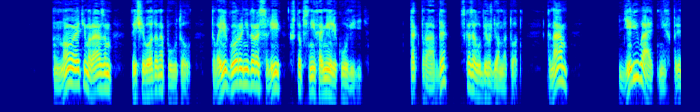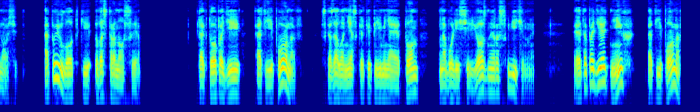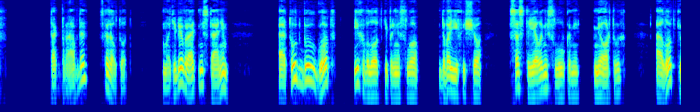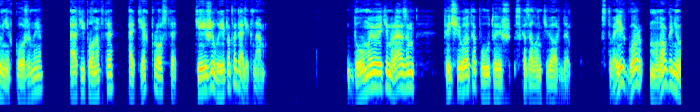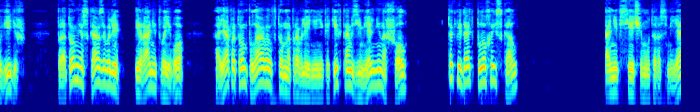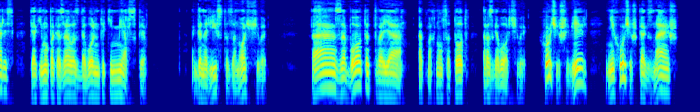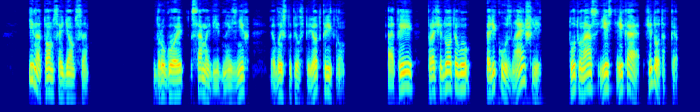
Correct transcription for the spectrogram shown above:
Но этим разом ты чего-то напутал. Твои горы не доросли, чтоб с них Америку увидеть. — Так правда? — сказал убежденно тот. — К нам дерева от них приносят, а то и лодки востроносые. — Так то поди от японов, — сказал он, несколько переменяя тон на более серьезный и рассудительный. — Это поди от них, от японов. — Так правда? — сказал тот. — Мы тебе врать не станем. А тут был год, их в лодке принесло, двоих еще, со стрелами, с луками, мертвых, а лодки у них кожаные, а от японов-то, от тех просто, те и живые попадали к нам. «Думаю, этим разом ты чего-то путаешь», — сказал он твердо. «С твоих гор много не увидишь. Про то мне сказывали и ранее твоего, а я потом плавал в том направлении, никаких там земель не нашел. Так, видать, плохо искал. Они все чему-то рассмеялись, как ему показалось, довольно-таки мерзко. Гонористо, заносчиво. «А, забота твоя!» — отмахнулся тот, разговорчивый. «Хочешь — верь, не хочешь — как знаешь, и на том сойдемся». Другой, самый видный из них, выступил вперед, крикнул. «А ты про Федотову реку знаешь ли?» Тут у нас есть река Федотовка.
